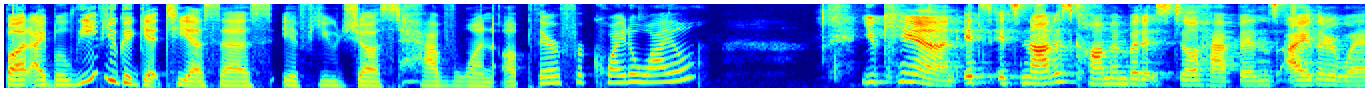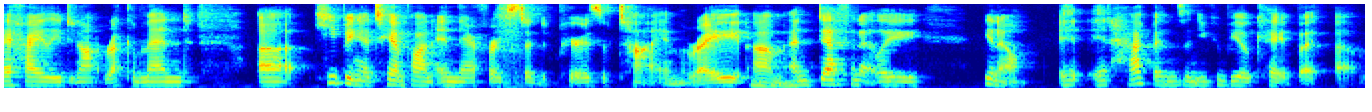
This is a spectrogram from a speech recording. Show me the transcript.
but I believe you could get TSS if you just have one up there for quite a while. You can. It's it's not as common, but it still happens. Either way, I highly do not recommend uh, keeping a tampon in there for extended periods of time, right? Um, Mhm. and definitely, you know, it, it happens and you can be okay. But um,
